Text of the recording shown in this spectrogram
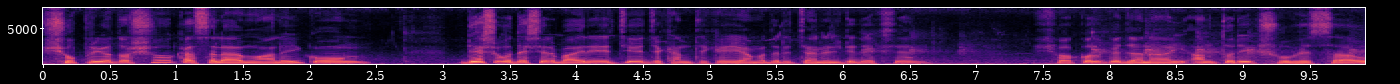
সুপ্রিয় দর্শক, আসসালামু আলাইকুম। দেশ ও দেশের বাইরে যে যেখান থেকে আমাদের চ্যানেলটি দেখছেন, সকলকে জানাই আন্তরিক শুভেচ্ছা ও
